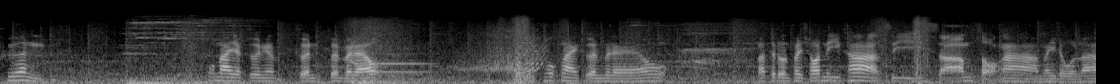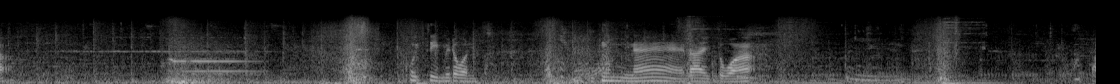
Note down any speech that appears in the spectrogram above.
เพื่อนพวกนายอย่าเกินกันเกินเกินไปแล้ว พวกนายเกินไปแล้ว เราจะโดนไฟช็อตในอีกห้าสี่สามสองอ่าไม่โดนละอุ้ยตีไม่โดน นี่แน่ได้อีกตัวฮะไป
